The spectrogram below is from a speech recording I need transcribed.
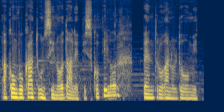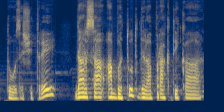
A convocat un sinod al episcopilor pentru anul 2023, dar s-a abătut de la practica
